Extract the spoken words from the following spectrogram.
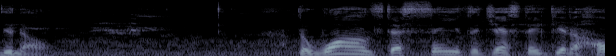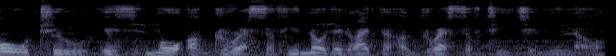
You know, the ones that seem to just they get a hold to is more aggressive. You know, they like the aggressive teaching, you know.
